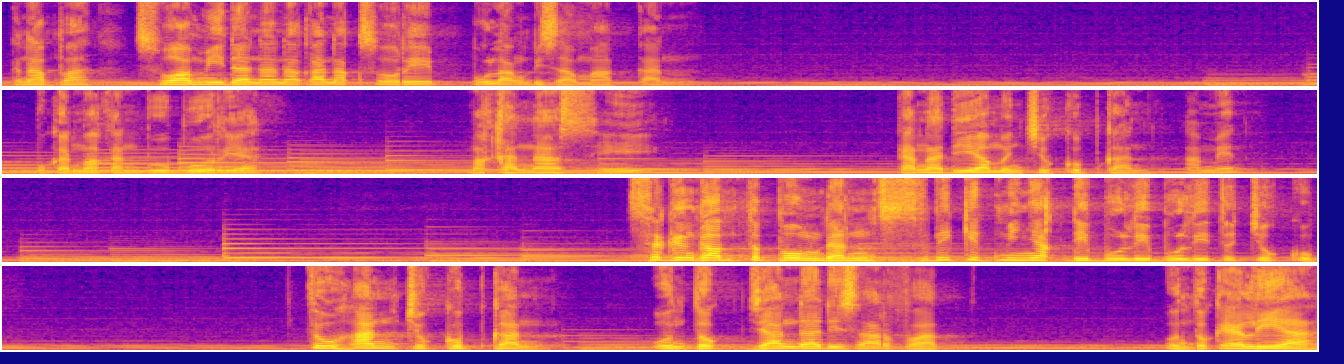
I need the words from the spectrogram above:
Kenapa? Suami dan anak-anak sore pulang bisa makan. Bukan makan bubur ya, makan nasi. Karena dia mencukupkan. Amin. Segenggam tepung dan sedikit minyak di buli-buli itu cukup. Tuhan cukupkan untuk janda di Sarfat, untuk Elia,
